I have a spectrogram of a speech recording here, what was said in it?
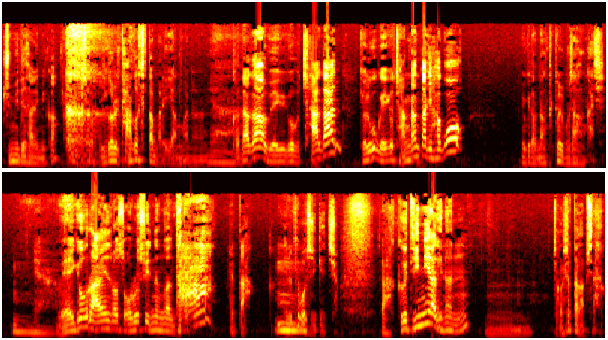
주미대사 아닙니까? 그렇죠. 이거를 다 거쳤단 말이야, 이 양반은. 야. 그러다가 외교부 차관, 결국 외교 장관까지 하고 외교 담당 특별보좌관까지. 외교 라인으로서 오를 수 있는 건 다 했다. 이렇게 볼 수 있겠죠. 자, 그 뒷이야기는 음, 잠깐 쉬었다 갑시다.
